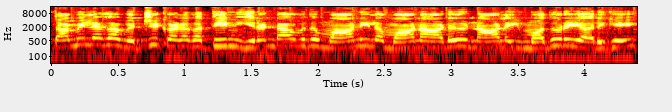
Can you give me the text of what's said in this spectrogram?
தமிழக வெற்றி கழகத்தின் இரண்டாவது மாநில மாநாடு நாளை மதுரை அருகே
